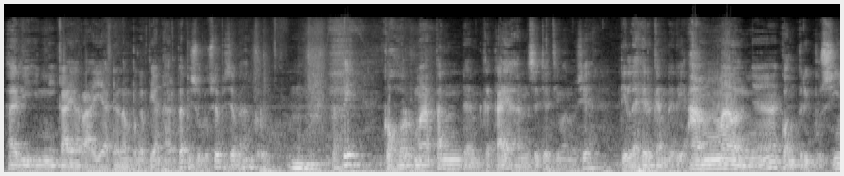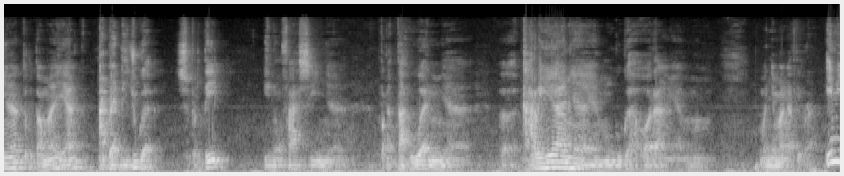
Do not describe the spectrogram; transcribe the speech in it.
hari ini kaya raya dalam pengertian harta, besok lusa bisa bangkrut. Hmm. Tapi kehormatan dan kekayaan sejati manusia dilahirkan dari amalnya, kontribusinya, terutama yang abadi juga, seperti inovasinya, pengetahuannya, eh, karyanya yang menggugah orang, yang menyemangati orang. Ini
